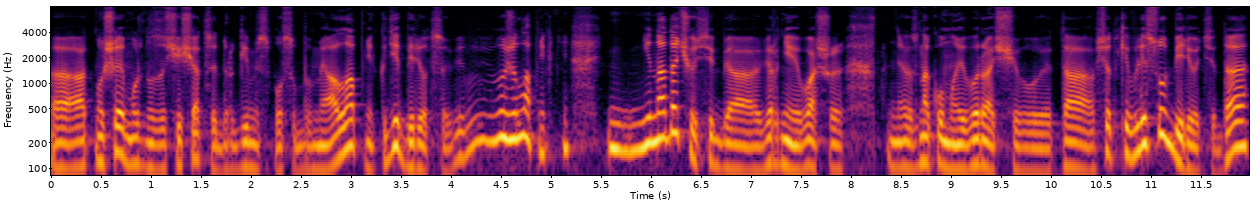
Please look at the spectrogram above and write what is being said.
э, от мышей можно защищаться и другими способами. А лапник где берется? Вы же лапник не, не на дачу себя, вернее, ваши э, знакомые выращивают, а все-таки в лесу берете, да?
